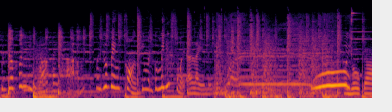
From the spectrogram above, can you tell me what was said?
มันก็ขึ้นอยู่ว่าใครถาม มันก็เป็นกล่องที่มันก็ไม่ได้สวยอะไรเลยอู้คัยนโลกา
